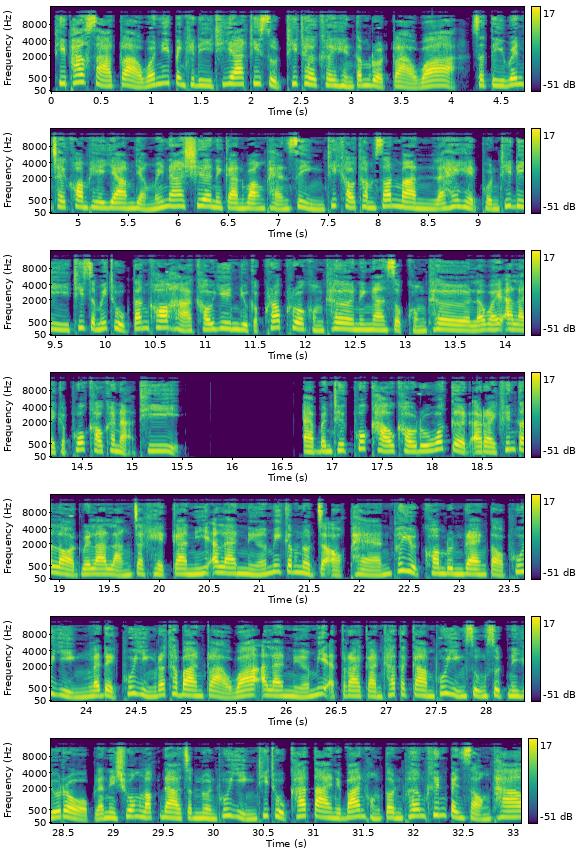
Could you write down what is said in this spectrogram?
ที่พากษากล่าวว่านี่เป็นคดีที่ยากที่สุดที่เธอเคยเห็นตำรวจกล่าวว่า สตีเวนใช้ความพยายามอย่างไม่น่าเชื่อในการวางแผนสิ่งที่เขาทำซ่อนมัน และให้เหตุผลที่ดีที่จะไม่ถูกตั้งข้อหาเขายืนอยู่กับครอบครัวของเธอในงานศพของเธอ และไว้อะไรกับพวกเขาขณะที่ แอบบันทึกพวกเขาเขารู้ว่าเกิดอะไรขึ้นตลอดเวลาหลังจากเหตุการณ์นี้อแลนเหนือมีกำหนดจะออกแผนเพื่อหยุดความรุนแรงต่อผู้หญิง และเด็กผู้หญิงรัฐบาลกล่าวว่าอแลนเหนือมีอัตราการฆาตกรรมผู้หญิงสูงสุดในยุโรป และในช่วงล็อกดาวน์จำนวนผู้หญิงที่ถูกฆ่าตายในบ้านของตนเพิ่มขึ้นเป็นสองเท่า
